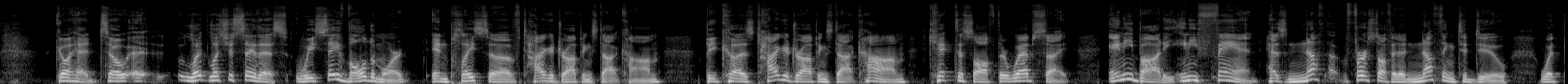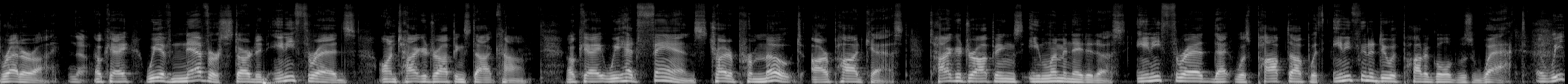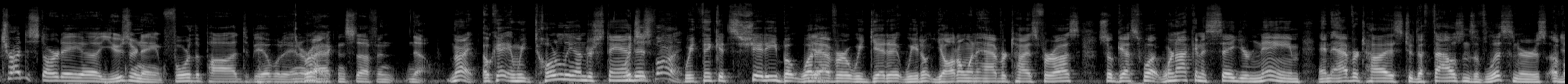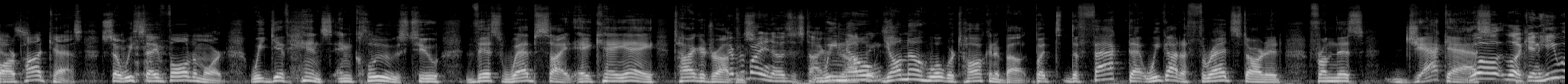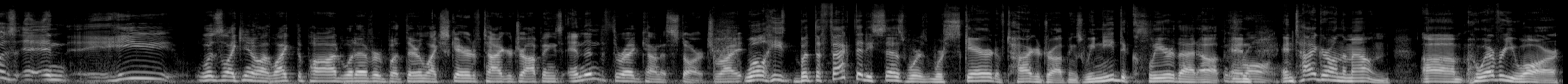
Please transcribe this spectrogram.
Go ahead. So uh, let, let's just say this. We say Voldemort in place of TigerDroppings.com because TigerDroppings.com kicked us off their website. Anybody, any fan has nothing. First off, it had nothing to do with Brett or I. No. Okay. We have never started any threads on TigerDroppings.com. Okay. We had fans try to promote our podcast. Tiger Droppings eliminated us. Any thread that was popped up with anything to do with Pot of Gold was whacked. And we tried to start a uh, username for the pod to be able to interact Right. and stuff. And no. Right. Okay. And we totally understand Which it. is fine. We think it's shitty, but whatever. We get it. We don't. Y'all don't want to advertise for us. So guess what? We're not going to say your name and advertise to the thousands of listeners of our podcast. So we say Voldemort. We give hints and clues to this website, aka Tiger Droppings. Everybody knows it's Tiger we know Droppings. y'all know what we're talking about, but the fact that we got a thread started from this jackass. Well, look, and he was, and he was like, you know, I like the pod, whatever, but they're like scared of tiger droppings, and then the thread kind of starts, right? Well, he but the fact that he says we're we're scared of tiger droppings, we need to clear that up. and wrong. and Tiger on the Mountain, um, whoever you are,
